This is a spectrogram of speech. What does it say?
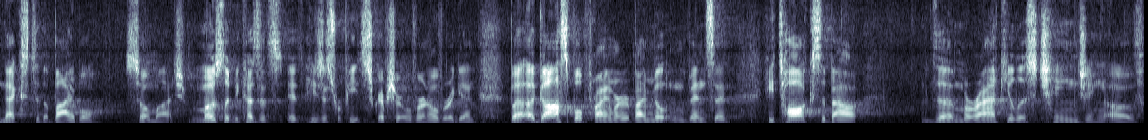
next to the Bible so much, mostly because it's, it, he just repeats scripture over and over again. But a gospel primer by Milton Vincent, he talks about the miraculous changing of,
